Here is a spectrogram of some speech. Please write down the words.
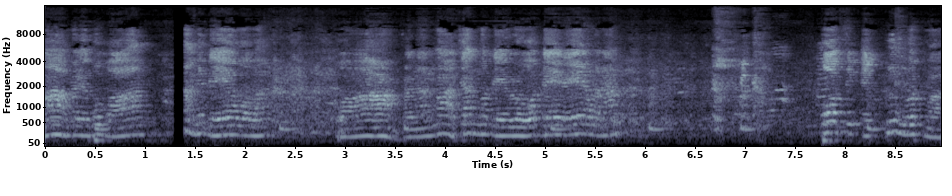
มาไม่ได้พูดว่ามาไม่เดวอะวะว้าขนาดมาจันก็เดวรถเดแล้วะนะพอสิบเอ็ดครึ่งรถมา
